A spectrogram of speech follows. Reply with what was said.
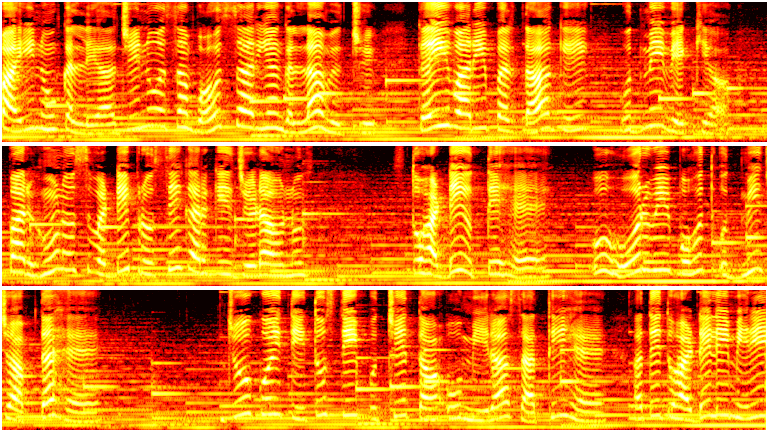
ਭਾਈ ਨੂੰ ਕੱਲਿਆ ਜਿਹਨੂੰ ਅਸਾਂ ਬਹੁਤ ਸਾਰੀਆਂ ਗੱਲਾਂ ਵਿੱਚ ਕਈ ਵਾਰੀ ਪਰਤਾ ਕੇ ਉਦਮੀ ਵੇਖਿਆ, ਪਰ ਹੁਣ ਉਸ ਵੱਡੇ ਭਰੋਸੇ ਕਰਕੇ ਜਿਹੜਾ ਉਹਨੂੰ ਤੁਹਾਡੇ ਉੱਤੇ ਹੈ ਉਹ ਹੋਰ ਵੀ ਬਹੁਤ ਉਦਮੀ ਜਾਪਦਾ ਹੈ। ਜੋ ਕੋਈ ਤੀਤੁਸ ਦੀ ਪੁੱਛੇ ਤਾਂ ਉਹ ਮੇਰਾ ਸਾਥੀ ਹੈ ਅਤੇ ਤੁਹਾਡੇ ਲਈ ਮੇਰੇ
